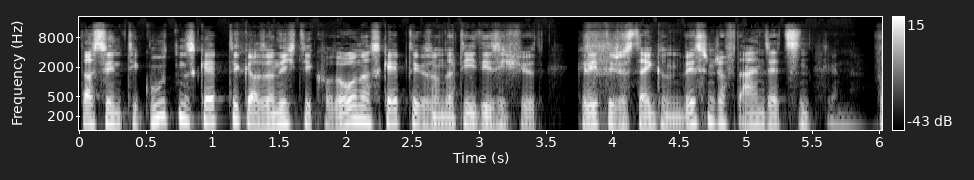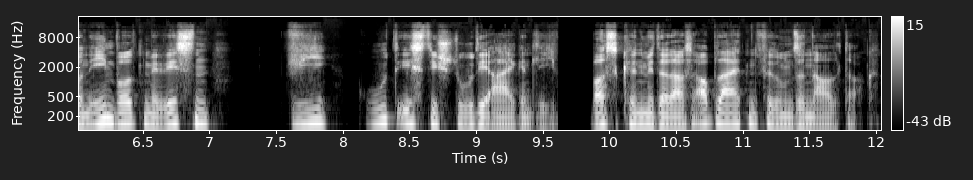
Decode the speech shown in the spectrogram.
Das sind die guten Skeptiker, also nicht die Corona-Skeptiker, sondern die, die sich für kritisches Denken und Wissenschaft einsetzen. Genau. Von ihm wollten wir wissen, wie gut ist die Studie eigentlich? Was können wir daraus ableiten für unseren Alltag?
